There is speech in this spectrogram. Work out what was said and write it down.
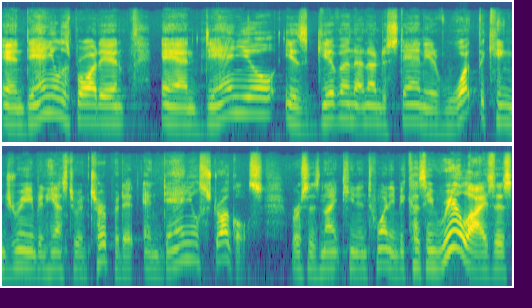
And Daniel is brought in, and Daniel is given an understanding of what the king dreamed, and he has to interpret it. And Daniel struggles, verses 19 and 20, because he realizes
